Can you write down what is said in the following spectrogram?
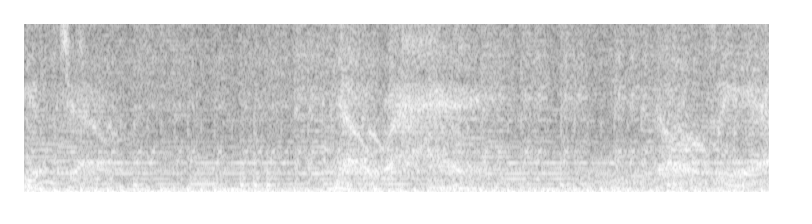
future. No way. No fear.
